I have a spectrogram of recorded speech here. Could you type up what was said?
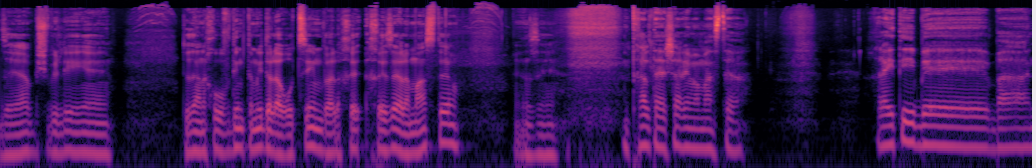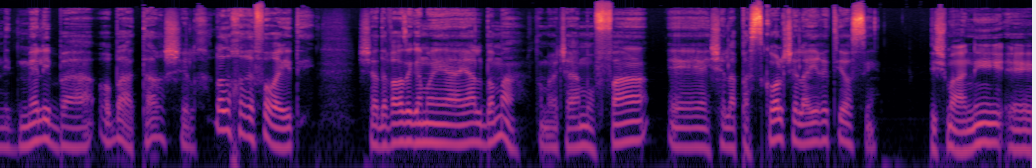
זה היה בשבילי, אה, אתה יודע, אנחנו עובדים תמיד על ערוצים ואחרי זה על המאסטר, אז... אה, התחלת ישר עם המאסטר. ראיתי, ב, ב, נדמה לי, ב, או באתר שלך, לא זוכר איפה ראיתי, שהדבר הזה גם היה על במה. זאת אומרת שהיה מופע אה, של הפסקול של להאיר את יוסי. תשמע, אני אה,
